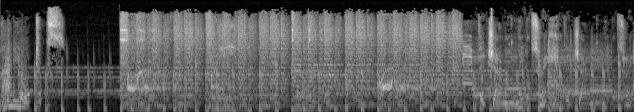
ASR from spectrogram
Radio Tux. The German Linux Radio, the German Linux Radio.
